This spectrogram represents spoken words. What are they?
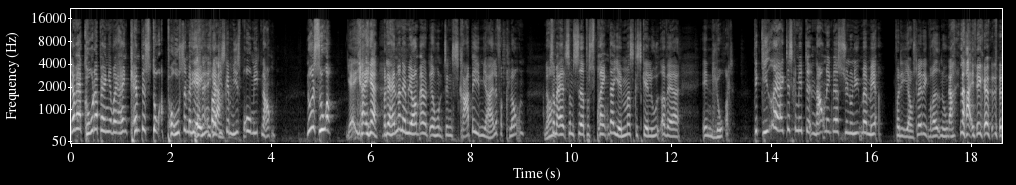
Jeg vil have kodapenge, jeg vil have en kæmpe stor pose med Ja, penge, for ja. at de skal misbruge mit navn. Nu er jeg sur. Ja, ja, ja. Og det handler nemlig om, at hun, den skrabbe Iben Jejle for kloven, Nå. som alt som sidder på spring derhjemme og skal skælde ud og være en lort. Det gider jeg ikke. Det skal mit navn ikke være synonym med mere. Fordi jeg er jo slet ikke vred nu. Nej, nej, det kan da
